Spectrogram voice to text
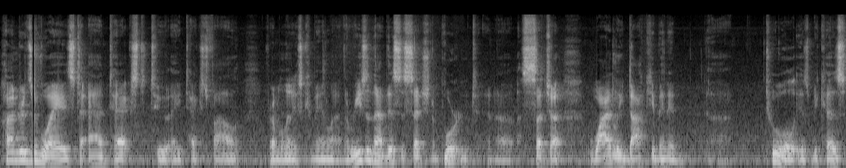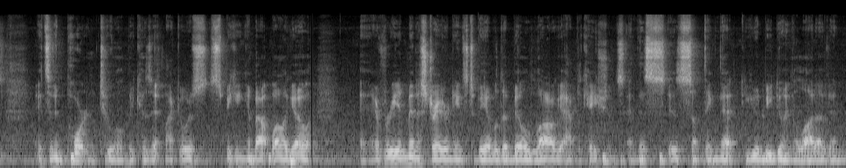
hundreds of ways to add text to a text file from a Linux command line. The reason that this is such an important and a, such a widely documented uh, tool is because it's an important tool because it, like I was speaking about a while ago, every administrator needs to be able to build log applications, and this is something that you'd be doing a lot of in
